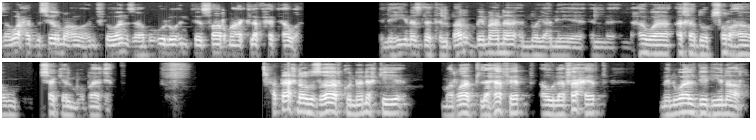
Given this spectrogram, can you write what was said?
إذا واحد بصير معه إنفلونزا بقولوا أنت صار معك لفحة هواء. اللي هي نزلة البرد بمعنى أنه يعني الهواء أخذه بسرعة وبشكل مباغت. حتى إحنا وصغار كنا نحكي مرات لهفت أو لفحت من والدي دينار.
